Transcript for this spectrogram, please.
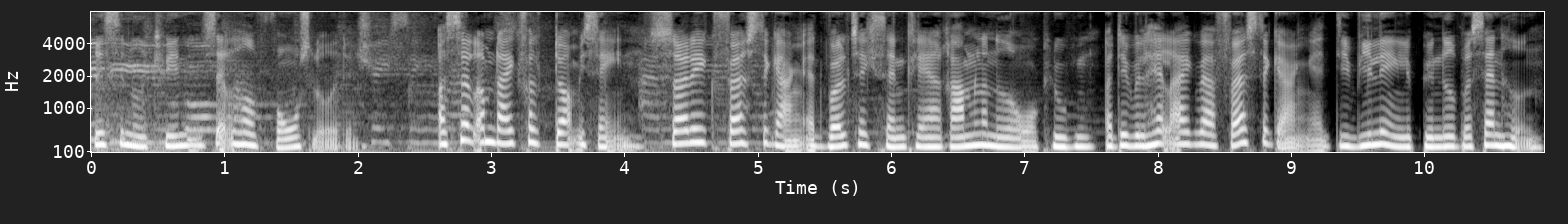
frisindede kvinde selv havde foreslået det. Og selvom der ikke faldt dom i sagen, så er det ikke første gang, at voldtægtsanklager ramler ned over klubben, og det vil heller ikke være første gang, at de vilde engle pyntede på sandheden.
